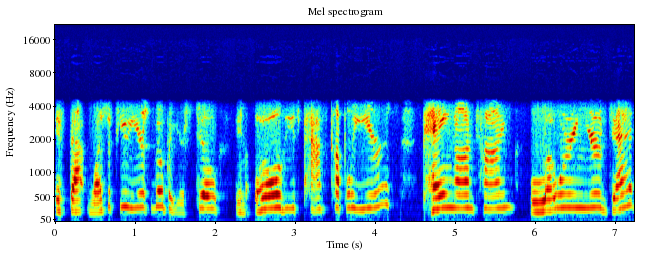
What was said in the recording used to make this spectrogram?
if that was a few years ago, but you're still in all these past couple of years paying on time, lowering your debt,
